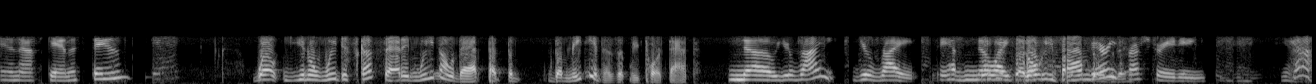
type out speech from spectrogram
in Afghanistan. Well, you know, we discussed that and we know that, but the the media doesn't report that. No, you're right. You're right. They have no They idea. said, "Oh, he bombed very over there." frustrating. Yeah.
